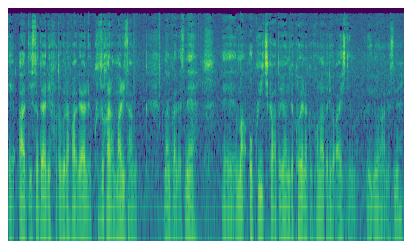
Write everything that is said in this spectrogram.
えー、アーティストでありフォトグラファーである葛原真理さんなんかですね、えー、まあ、奥市川と呼んでこよなくこの辺りを愛しているようなんですね。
